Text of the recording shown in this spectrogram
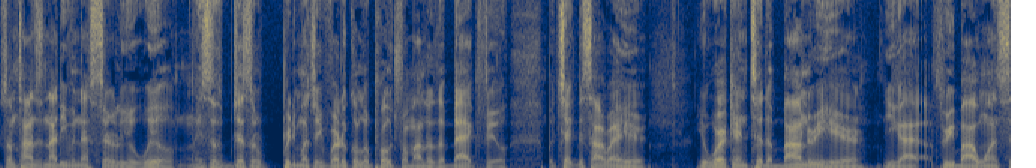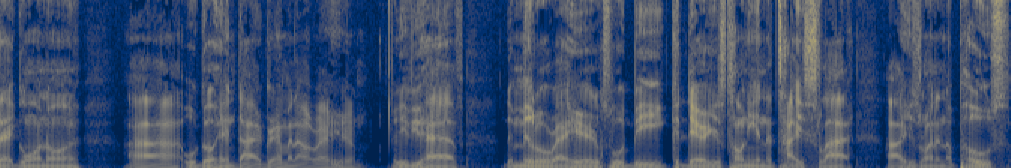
Sometimes it's not even necessarily a will. It's a, just a pretty much a vertical approach from out of the backfield. But check this out right here. You're working to the boundary here. You got three by one set going on. Uh, we'll go ahead and diagram it out right here. If you have the middle right here would be Kadarius Toney in the tight slot. Uh, he's running a post.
